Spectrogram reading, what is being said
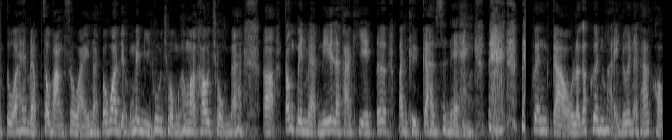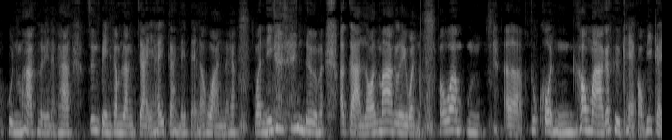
ำตัวให้แบบสว่างไสวยหน่อยเพราะว่าเดี๋ยวก็ไม่มีผู้ชมเข้ามาเข้าชมนะอ่าต้องเป็นแบบนี้แหละค่ะครีเอเตอร์มันคือการแสดงเพื่อนเก่าแล้วก็เพื่อนใหม่ด้วยนะคะ ขอบคุณมากเลยนะคะ ซึ่งเป็นกำลังใจให้กันในแต่ละวันนะคะ วันนี้ก็เช่นเดิมอากาศร้อนมากเลยวัน เพราะว่าทุกคนเข้ามาก็คือแขกของพี่ไก่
